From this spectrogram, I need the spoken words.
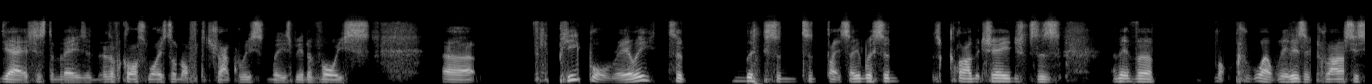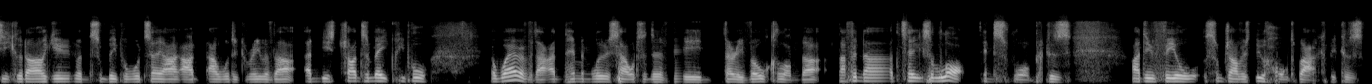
yeah, it's just amazing. And of course, what he's done off the track recently, he's been a voice uh, people really to listen to, like say, listen. Climate change. There's a bit of a not well, it is a crisis. You could argue, and some people would say I, I, I would agree with that. And he's trying to make people aware of that. And him and Lewis Hamilton have been very vocal on that. I think that takes a lot in sport because I do feel some drivers do hold back because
